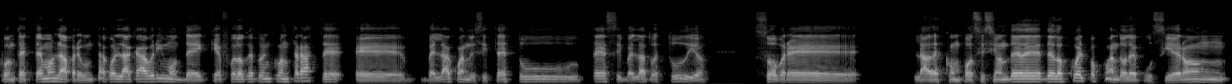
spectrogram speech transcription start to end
contestemos la pregunta con la que abrimos de qué fue lo que tú encontraste, ¿verdad? Cuando hiciste tu tesis, ¿verdad? Tu estudio sobre la descomposición de, los cuerpos cuando le pusieron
